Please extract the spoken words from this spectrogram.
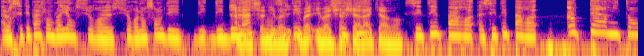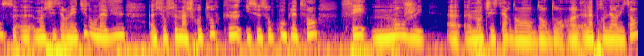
alors c'était pas flamboyant sur sur l'ensemble des, des, des, deux matchs. il, va, il, va, il, va, le chercher à la cave. Hein. C'était par c'était par intermittence Manchester United. On a vu sur ce match retour qu'ils se sont complètement fait manger. Euh, Manchester dans, dans, dans, la première mi-temps,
